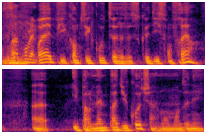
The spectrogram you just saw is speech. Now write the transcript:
C'est ça le problème. Ouais, et puis quand tu écoutes euh, ce que dit son frère, euh, il parle même pas du coach à un moment donné.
